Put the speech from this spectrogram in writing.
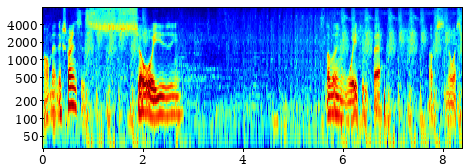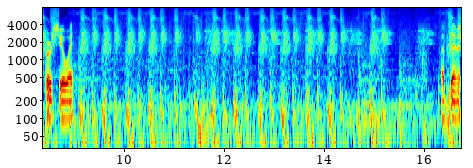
Oh man, the experience is so easy. Leveling way too fast. Oops, no Aspersia away. God damn it.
